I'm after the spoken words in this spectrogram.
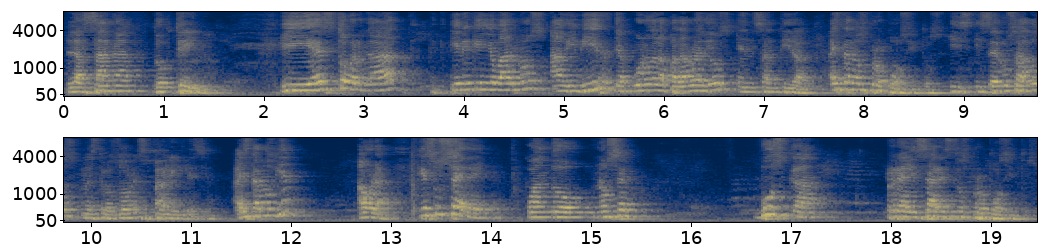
La sana doctrina. Y esto, ¿verdad? tiene que llevarnos a vivir de acuerdo a la palabra de Dios en santidad. Ahí están los propósitos y, ser usados nuestros dones para la iglesia. Ahí estamos bien. Ahora, ¿qué sucede cuando no se busca realizar estos propósitos?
